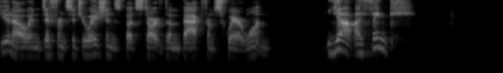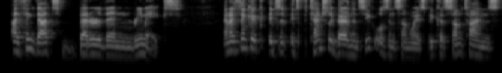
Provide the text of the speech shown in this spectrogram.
you know in different situations, but start them back from square one. Yeah, I think I think that's better than remakes. And I think it, it's it's potentially better than sequels in some ways because sometimes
